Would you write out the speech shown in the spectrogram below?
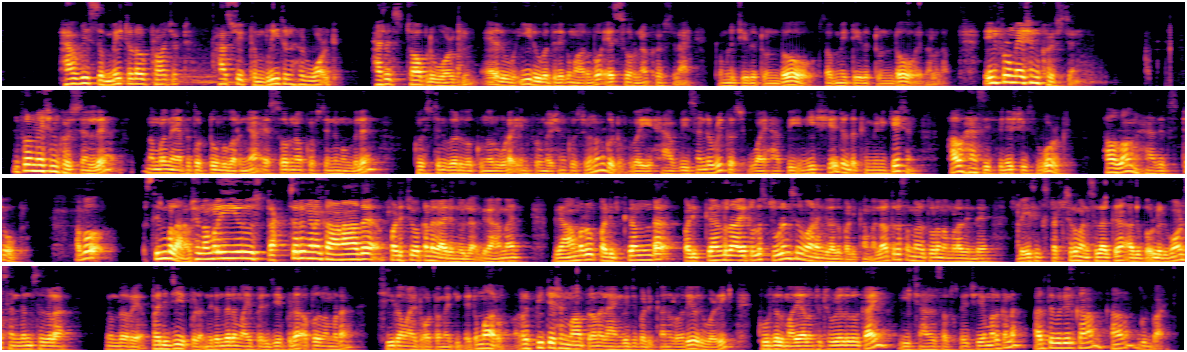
have we submitted our project has she completed her work has it stopped working ഈ രൂപത്തിലേക്ക് മാറുമ്പോൾ എസ് ഓർ നോ ക്വസ്റ്റ്യൻ ആയി. കംപ്ലീറ്റ് ചെയ്തിട്ടുണ്ടോ? സബ്മിറ്റ് ചെയ്തിട്ടുണ്ടോ? എന്നുള്ളതാണ്. ഇൻഫർമേഷൻ ക്വസ്റ്റ്യൻ ഇൻഫർമേഷൻ ക്വസ്റ്റ്യനിൽ നമ്മൾ നേരത്തെ തൊട്ട് മുമ്പ് പറഞ്ഞ എസ് ഓർ നോ ക്വസ്റ്റ്യന് മുമ്പിൽ ക്വസ്റ്റ്യൻ വേർഡ് വെക്കുന്നതോടുകൂടെ ഇൻഫർമേഷൻ ക്വസ്റ്റ്യൻ നമുക്ക് കിട്ടും. Why have we send a request why have we initiated the communication how has it finish his work how long has it stop അപ്പോൾ സിമ്പിൾ ആണ്. പക്ഷെ നമ്മൾ ഈ ഒരു സ്ട്രക്ചർ ഇങ്ങനെ കാണാതെ പഠിച്ചു വെക്കേണ്ട കാര്യമൊന്നുമില്ല. ഗ്രാമർ ഗ്രാമർ പഠിക്കേണ്ട പഠിക്കേണ്ടതായിട്ടുള്ള സ്റ്റുഡൻസിന് വേണമെങ്കിൽ അത് പഠിക്കാം. അല്ലാത്തൊരു സമയത്തോളം നമ്മൾ അതിന്റെ ബേസിക് സ്ട്രക്ചർ മനസ്സിലാക്കുക. അതുപോലെ ഒരുപാട് സെന്റൻസുകളെ എന്താ പറയുക പരിചയപ്പെടുക നിരന്തരമായി പരിചയപ്പെടുക. അപ്പോൾ നമ്മുടെ ശീലമായിട്ട് ഓട്ടോമാറ്റിക് ആയിട്ട് മാറും. റിപ്പീറ്റേഷൻ മാത്രമാണ് ലാംഗ്വേജ് പഠിക്കാനുള്ള ഒരേ ഒരു വഴി. കൂടുതൽ മലയാളം ട്യൂട്ടോറിയലുകൾക്കായി ഈ ചാനൽ സബ്സ്ക്രൈബ് ചെയ്യാൻ മറക്കണ്ട. അടുത്ത വീഡിയോയിൽ കാണാം. കാണാം. Good bye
